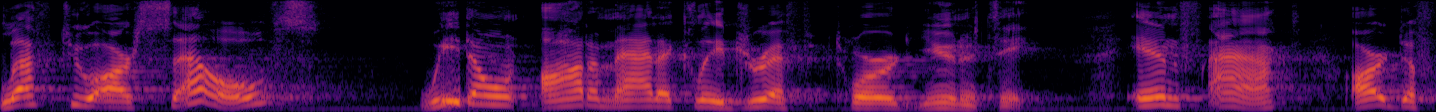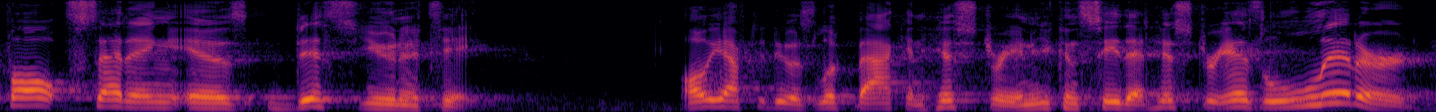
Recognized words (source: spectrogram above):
Left to ourselves, we don't automatically drift toward unity. In fact, our default setting is disunity. All you have to do is look back in history, and you can see that history is littered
